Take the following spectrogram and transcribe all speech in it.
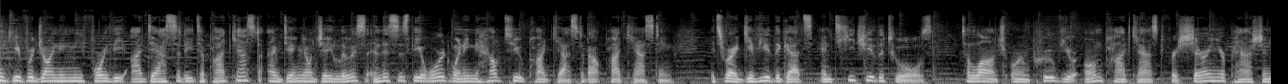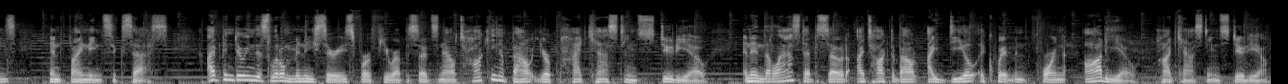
Thank you for joining me for the Audacity to Podcast. I'm Daniel J. Lewis, and this is the award winning How To podcast about podcasting. It's where I give you the guts and teach you the tools to launch or improve your own podcast for sharing your passions and finding success. I've been doing this little mini series for a few episodes now, talking about your podcasting studio. And in the last episode, I talked about ideal equipment for an audio podcasting studio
